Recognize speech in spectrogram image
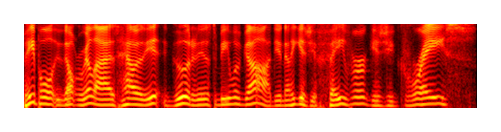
people don't realize how good it is to be with God. You know, He gives you favor, gives you grace.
